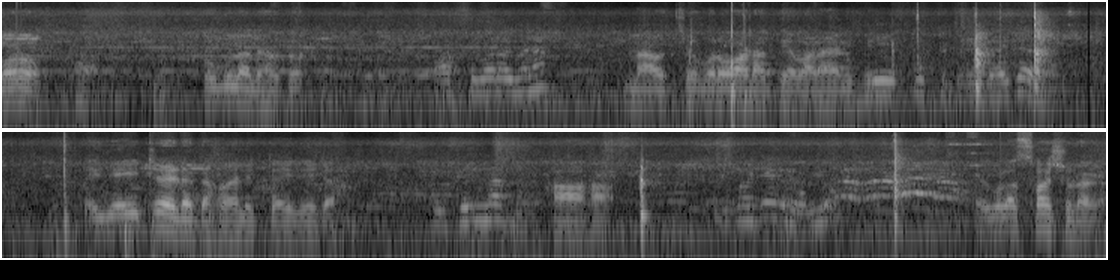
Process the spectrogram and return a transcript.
বড়? ওগুলা দেখো তো। না? হচ্ছে বড় অর্ডার দিয়ে বানায় এই যে এইটা এটা দেখো লিখতে এই যে এটা। হ্যাঁ হ্যাঁ। এগুলো ছয়শো টাকা।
